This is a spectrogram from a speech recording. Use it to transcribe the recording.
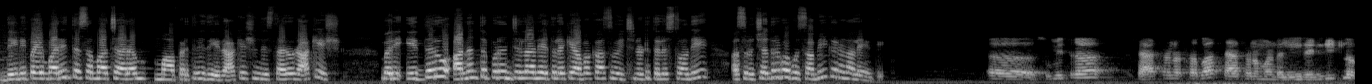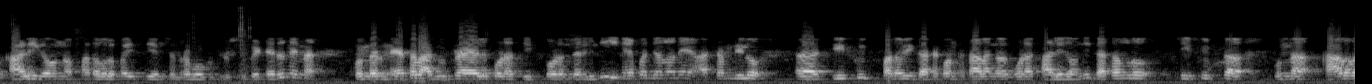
దీనిపై మరింత సమాచారం మా ప్రతినిధి రాకేష్ అందిస్తారు. రాకేష్ మరి ఇద్దరు అనంతపురం జిల్లా నేతలకి అవకాశం ఇచ్చినట్టు తెలుస్తోంది. అసలు చంద్రబాబు సమీకరణాలేంటి ఆ, సుమిత్ర శాసనసభ శాసన మండలి రెండిట్లో ఖాళీగా ఉన్న పదవులపై సీఎం చంద్రబాబు దృష్టి పెట్టారు. నిన్న కొందరు నేతల అభిప్రాయాలు కూడా తీసుకోవడం జరిగింది. ఈ నేపథ్యంలోనే అసెంబ్లీలో చీఫ్ పదవి గత కొంతకాలంగా కూడా ఖాళీగా ఉంది. గతంలో చీఫ్ విప్గా ఉన్న కాలువ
